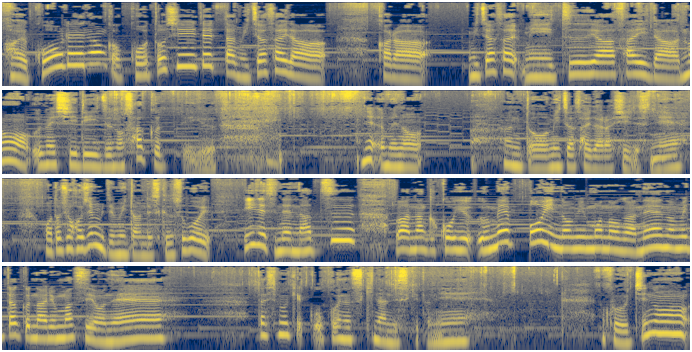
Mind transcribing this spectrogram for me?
はい、これなんか今年出た三ツ矢サイダーから、三ツ矢サイ三ツ矢サイダーの梅シリーズの作っていう、ね、梅の、うんと、三ツ矢サイダーらしいですね。私初めて見たんですけど、すごいいいですね。夏はなんかこういう梅っぽい飲み物がね、飲みたくなりますよね。私も結構こういうの好きなんですけどね。これうちの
